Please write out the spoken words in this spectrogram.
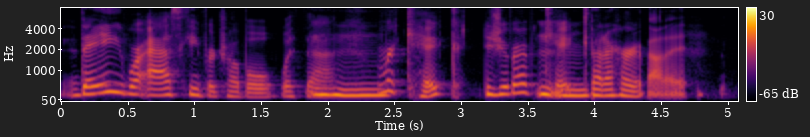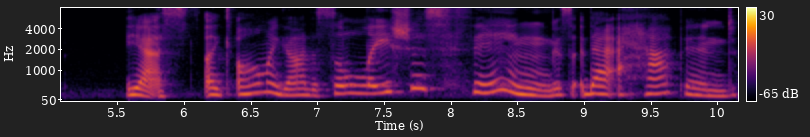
They were asking for trouble with that. Remember Kik? Did you ever have Kik? mm, but I heard about it. Yes. Like, oh my god, the salacious things that happened,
